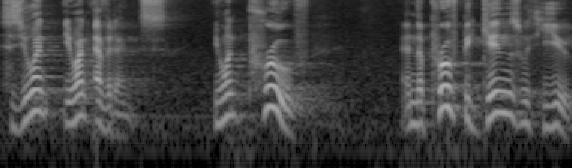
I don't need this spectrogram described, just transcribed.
He says, you want, you want evidence, you want proof, and the proof begins with you.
